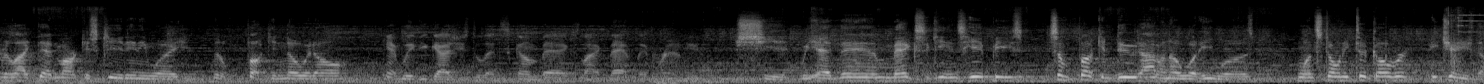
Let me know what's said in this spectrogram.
Never liked that Marcus kid anyway. Little fucking know-it-all. Can't believe you guys used to let scumbags like that live around here. Shit, we had them, Mexicans, hippies, some fucking dude, I don't know what he was. Once Tony took over, he changed the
